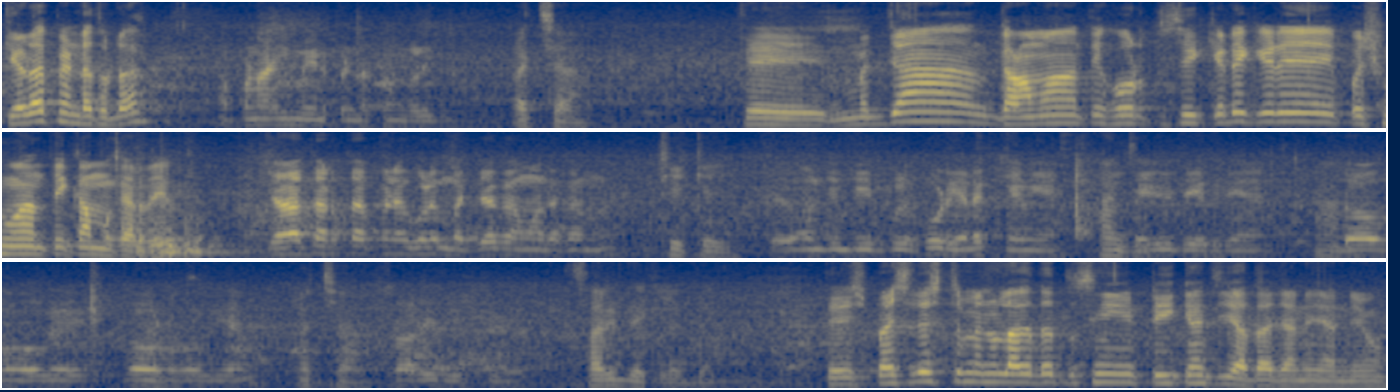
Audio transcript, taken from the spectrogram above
ਕਿਹੜਾ ਪਿੰਡ ਹੈ ਤੁਹਾਡਾ? ਆਪਣਾ ਹੀ ਮੇਨ ਪਿੰਡ ਤੰਗਲੀ ਅੱਛਾ। ਤੇ ਮੱਝਾਂ ਗਾਵਾਂ ਤੇ ਹੋਰ ਤੁਸੀਂ ਕਿਹੜੇ ਕਿਹੜੇ ਪਸ਼ੂਆਂ ਤੇ ਕੰਮ ਕਰ ਰਹੇ ਹੋ? ਜ਼ਿਆਦਾਤਰ ਤਾਂ ਆਪਣੇ ਕੋਲੇ ਮੱਝਾਂ ਗਾਵਾਂ ਦਾ ਕੰਮ ਹੈ। ਠੀਕ ਹੈ ਜੀ। ਤੇ ਹੁਣ ਜੰਬੀਰ ਕੋਲੇ ਘੋੜੀਆਂ ਰੱਖੀਆਂ ਹੋਈਆਂ। ਹਾਂਜੀ। ਇਹ ਵੀ ਦੇਖਦੇ ਹਾਂ। ਆਂ ਡੌਗ ਹੋ ਗਏ ਗੋਟ ਹੋ ਗਿਆ ਅੱਛਾ। ਸਾਰੀ ਦੇਖੀ ਹੋਈ। ਸਾਰੀ ਦੇਖ ਲੈਂਦੇ ਤੇ ਸਪੈਸ਼ਲਿਸਟ ਮੈਨੂੰ ਲੱਗਦਾ ਤੁਸੀਂ ਟੀਕਿਆਂ 'ਚ ਜ਼ਿਆਦਾ ਜਾਣੇ ਜਾਂਦੇ ਹੋ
